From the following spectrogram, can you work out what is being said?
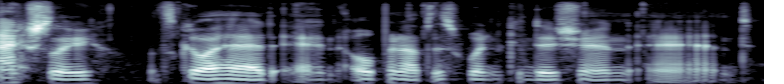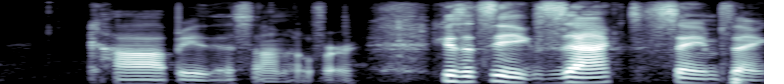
actually, let's go ahead and open up this win condition and copy this on over. Because it's the exact same thing,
